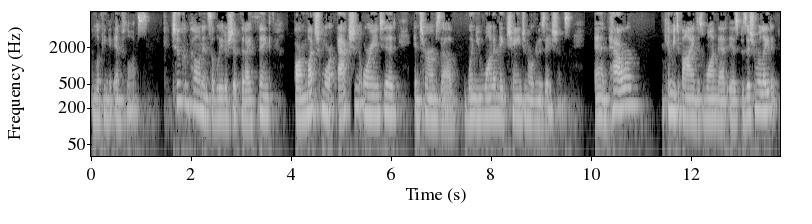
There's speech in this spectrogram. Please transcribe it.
and looking at influence. Two components of leadership that I think are much more action oriented in terms of when you want to make change in organizations. And power can be defined as one that is position related,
